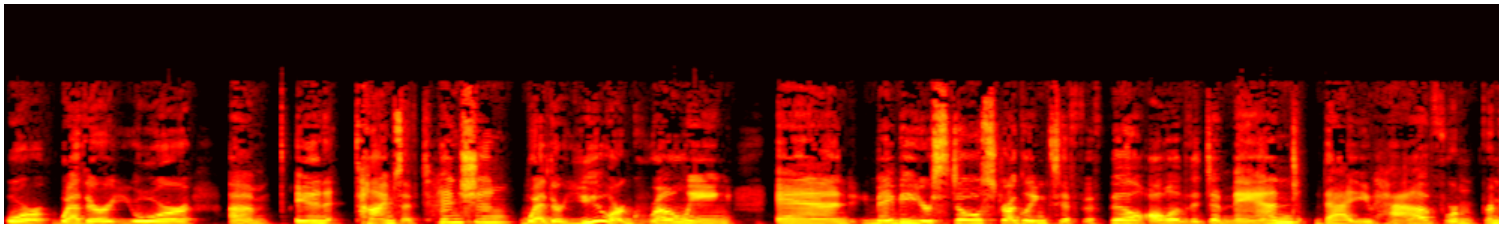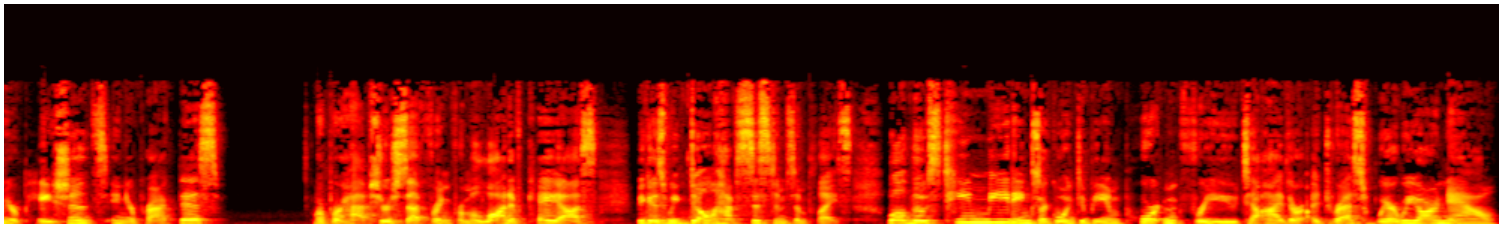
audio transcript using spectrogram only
or whether you're um, in times of tension, whether you are growing and maybe you're still struggling to fulfill all of the demand that you have from, from your patients in your practice. Or perhaps you're suffering from a lot of chaos because we don't have systems in place. Well, those team meetings are going to be important for you to either address where we are now,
